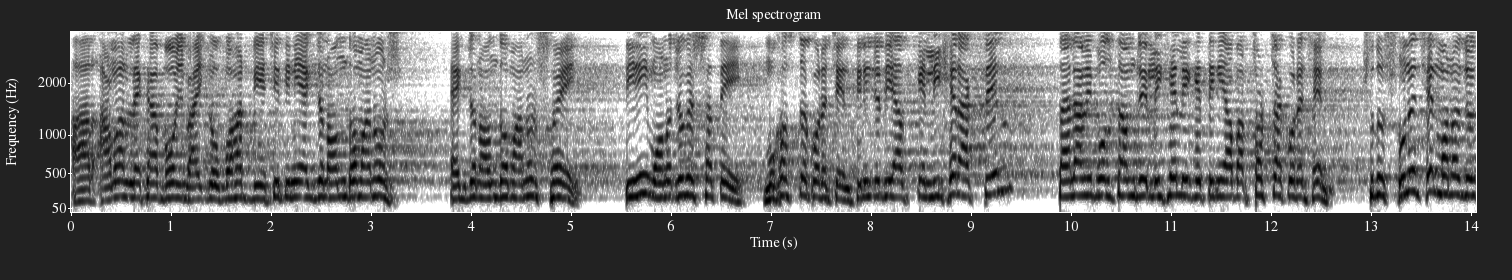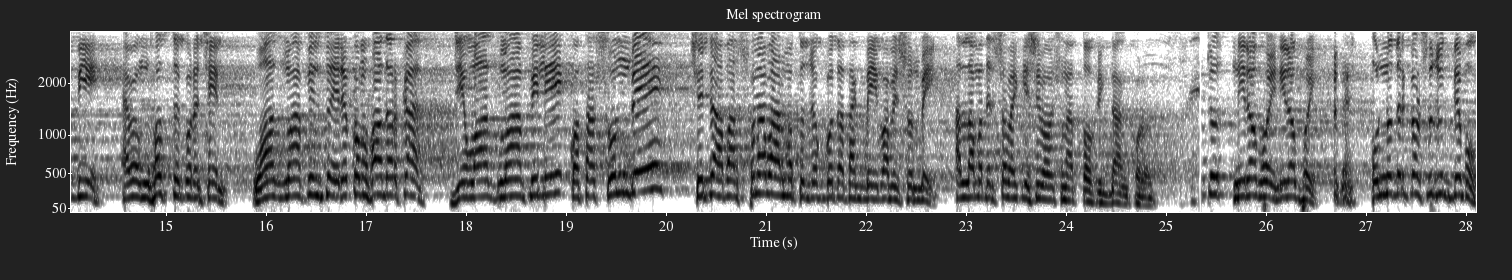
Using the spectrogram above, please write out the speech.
আর আমার লেখা বই ভাইকে উপহার দিয়েছি। তিনি একজন অন্ধ মানুষ, একজন অন্ধ মানুষ হয়ে তিনি মনোযোগের সাথে মুখস্থ করেছেন। তিনি যদি আজকে লিখে রাখতেন তাহলে আমি বলতাম যে লিখে লিখে তিনি আবার চর্চা করেছেন। শুধু শুনেছেন মনোযোগ দিয়ে এবং মুখস্থ করেছেন। ওয়াজ মাহফিল তো এরকম হওয়া দরকার। যে ওয়াজ মাহফিলে কথা শুনবে, সেটা আবার শোনাবার মতো যোগ্যতা থাকবে এইভাবে শুনবে। আল্লাহ আমাদের সবাইকে সেভাবে শোনার তৌফিক দান করুন। একটু নীরব হই নীরব হই। অন্যদেরকেও সুযোগ দেব?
